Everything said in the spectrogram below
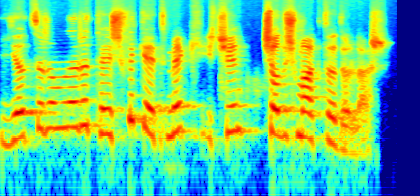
yatırımları teşvik etmek için çalışmaktadırlar.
